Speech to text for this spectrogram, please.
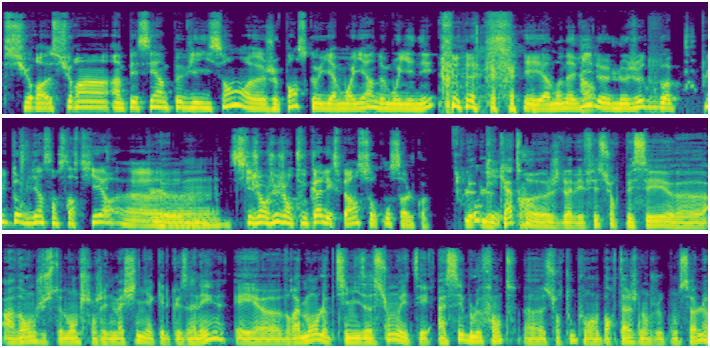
sur, sur un, un, PC un peu vieillissant, euh, je pense qu'il y a moyen de moyenner. et à mon avis, le, jeu doit plutôt bien s'en sortir, euh, si j'en juge en tout cas l'expérience sur console. quoi. Le, 4, euh, je l'avais fait sur PC avant justement de changer de machine il y a quelques années. Et vraiment, l'optimisation était assez bluffante, surtout pour un portage d'un jeu console.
